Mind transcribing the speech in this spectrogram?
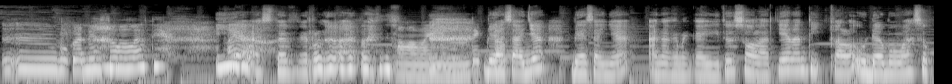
Mm-mm, bukannya sholat ya iya. Astagfirullah malah main TikTok. Biasanya biasanya anak-anak kayak gitu sholatnya nanti kalau udah mau masuk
